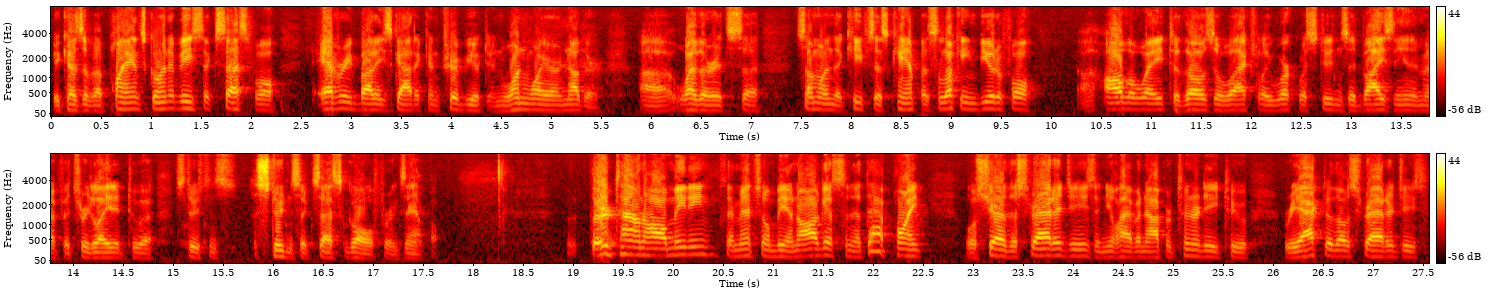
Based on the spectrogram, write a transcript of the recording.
Because if a plan's going to be successful, everybody's got to contribute in one way or another, uh, whether it's uh, someone that keeps this campus looking beautiful, uh, all the way to those who will actually work with students advising them if it's related to a student's, student success goal, for example. Third town hall meeting, as I mentioned, will be in August, and at that point, we'll share the strategies, and you'll have an opportunity to react to those strategies,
